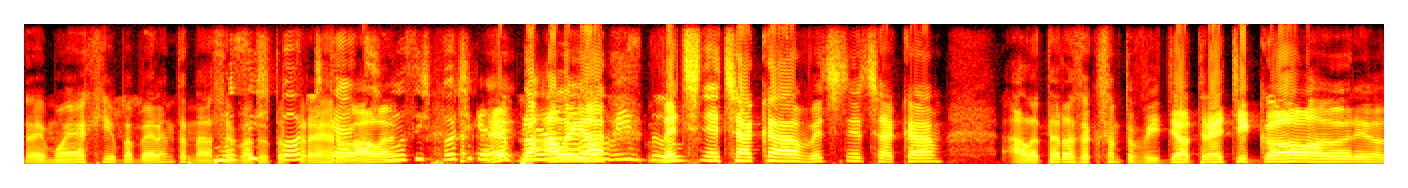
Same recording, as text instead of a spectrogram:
To je moja chyba, berem to na seba, musíš túto počkať, prehru, ale... Musíš počkať e, no, ale ja väčšine čakám, väčšine čakám, ale teraz, ak som to videl, tretí gól, hovorím, no,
